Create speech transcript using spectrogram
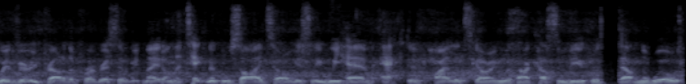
we're very proud of the progress that we've made on the technical side. So obviously we have active pilots going with our custom vehicles out in the world.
